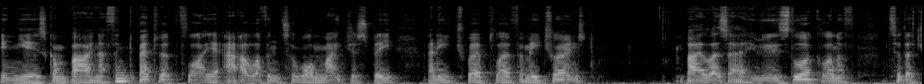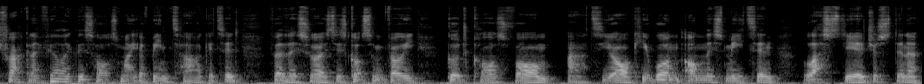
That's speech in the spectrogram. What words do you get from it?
in years gone by, and I think Bedford Flyer at 11 to 1 might just be an each way play for me. Trained by Les Eyre, who is local enough to the track, and I feel like this horse might have been targeted for this race. He's got some very good course form at York. He won on this meeting last year, just in a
